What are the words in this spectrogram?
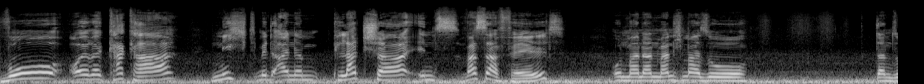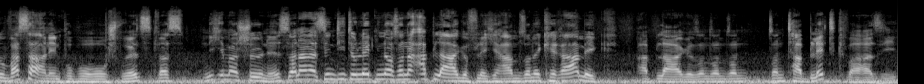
wo eure Kaka nicht mit einem Platscher ins Wasser fällt und man dann manchmal so dann so Wasser an den Popo hochspritzt, was nicht immer schön ist, sondern das sind die Toiletten, die noch so eine Ablagefläche haben, so eine Keramicablage, so, so, so, so ein Tablett quasi.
